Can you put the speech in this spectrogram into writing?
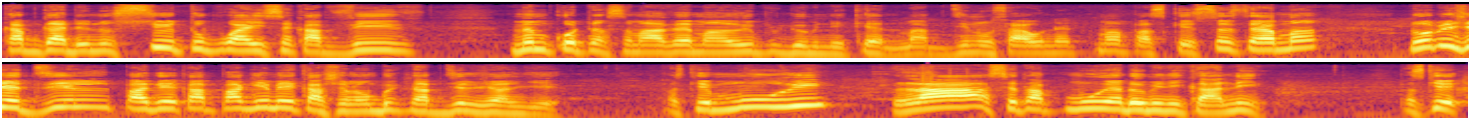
kap gade nou, surtout pou Haitien kap viv, mèm kote anseman avèm an rupl Dominikèn. M ap di nou sa honètman, paske sensèrman, nou oblige dil, pagè mè kache lombrik, nap dil jan liye. Paske mouri, la, se tap mouri an Dominikani. Paske,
